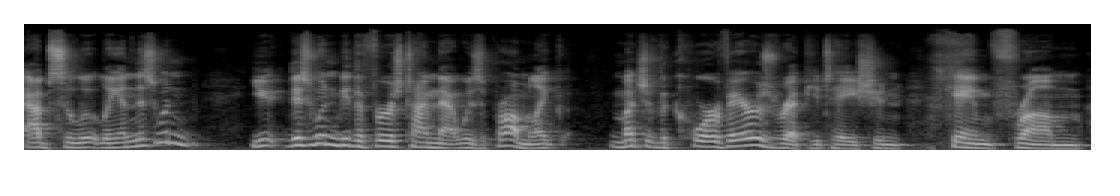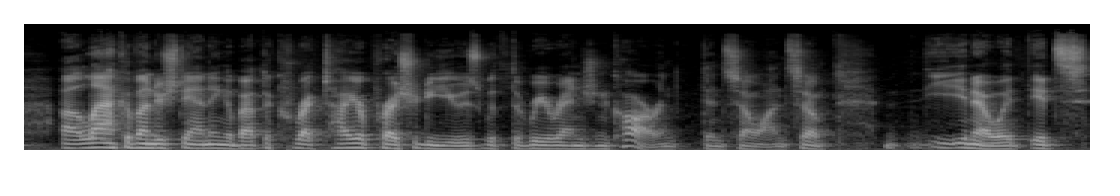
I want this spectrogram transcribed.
Absolutely, and this wouldn't you this wouldn't be the first time that was a problem. Like much of the Corvair's reputation came from a lack of understanding about the correct tire pressure to use with the rear engine car and, and so on. So, you know, it, it's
